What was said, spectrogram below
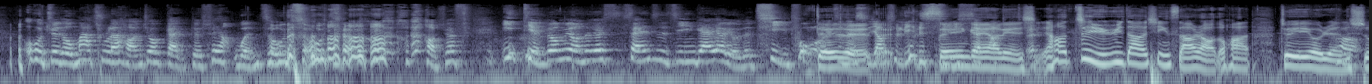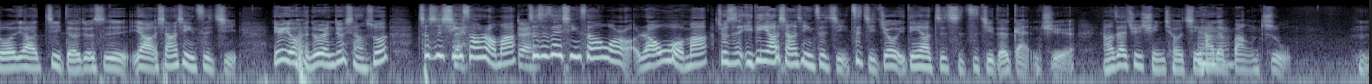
我觉得我骂出来好像就感觉非常文绉绉的，好像一点都没有那个三字经应该要有的气魄，真的是要去练习。对，应该要练习。然后至于遇到性骚扰的话，就也有人说要记得就是要相信自己，因为有很多人就想说这是性骚扰吗？这是在性骚扰我吗？就是一定要相信自己，自己就一定要支持自己的感觉，然后再去寻求其他的帮助。嗯，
